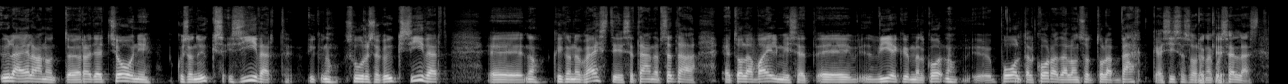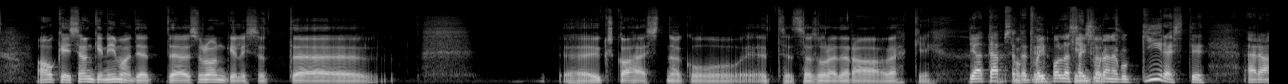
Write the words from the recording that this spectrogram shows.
üle elanud radiatsiooni kui see on üks siivert, noh, suurusega üks siivert, eh, noh, kõik on nagu hästi, see tähendab seda, et ole valmis, et eh, viiekümnel kor-, noh, pooltel korradel on, sul tuleb vähk ja siis sa sured okay. nagu sellest. okei okay,, see ongi niimoodi, et äh, sul ongi lihtsalt äh, üks kahest nagu, et, et sa sured ära vähki ja täpselt okay,, et võib-olla sa ei sure nagu kiiresti ära,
